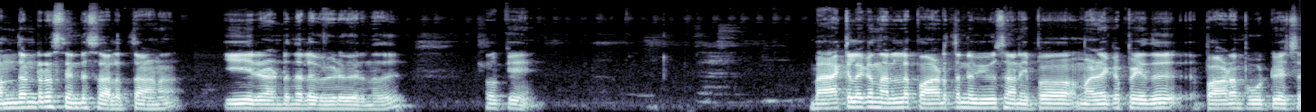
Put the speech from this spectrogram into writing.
പന്ത്രണ്ടര സെന്റ് സ്ഥലത്താണ് ഈ രണ്ട് നില വീട് വരുന്നത്. ഓക്കെ. ബാക്കിലൊക്കെ നല്ല പാടത്തിന്റെ വ്യൂസാണ്. ഇപ്പോൾ മഴയൊക്കെ പെയ്ത് പാടം പൂട്ടി വെച്ച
